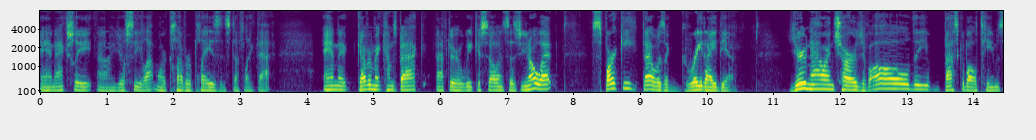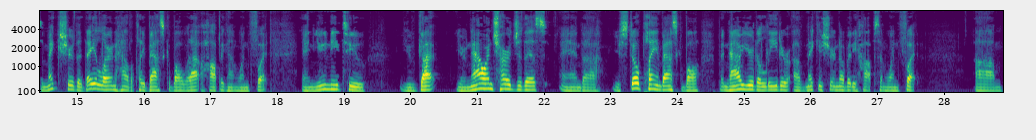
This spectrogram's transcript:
And actually, uh, you'll see a lot more clever plays and stuff like that. And the government comes back after a week or so and says, you know what, Sparky, that was a great idea. You're now in charge of all the basketball teams and make sure that they learn how to play basketball without hopping on one foot. And you need to, you've got, you're now in charge of this and uh, you're still playing basketball, but now you're the leader of making sure nobody hops on one foot. Um,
